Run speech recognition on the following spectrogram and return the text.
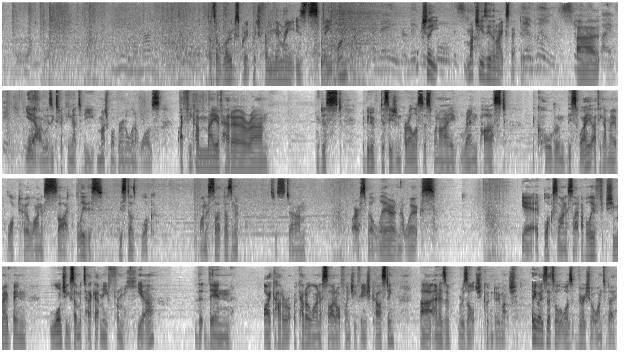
So it's a Rogue's Grip, which from memory is the speed one. Actually, much easier than I expected. Uh, yeah, I was expecting that to be much more brutal than it was. I think I may have had a um, just a bit of decision paralysis when I ran past the cauldron this way. I think I may have blocked her line of sight. I believe this this does block line of sight, doesn't it? It's just um, fire a spell there, and that works. Yeah, it blocks line of sight. I believe she may have been launching some attack at me from here that then I cut her, cut her line of sight off when she finished casting, uh, and as a result she couldn't do much. Anyways, that's all it was. Very short one today.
